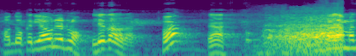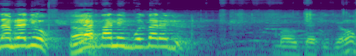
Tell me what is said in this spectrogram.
સોદો કરી આવું ને એટલો. લેતા આવરા. હો? હા. મજામાં રહેજો. નહીં બોલતા રહેજો. બહુ ફેંકી ગયો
